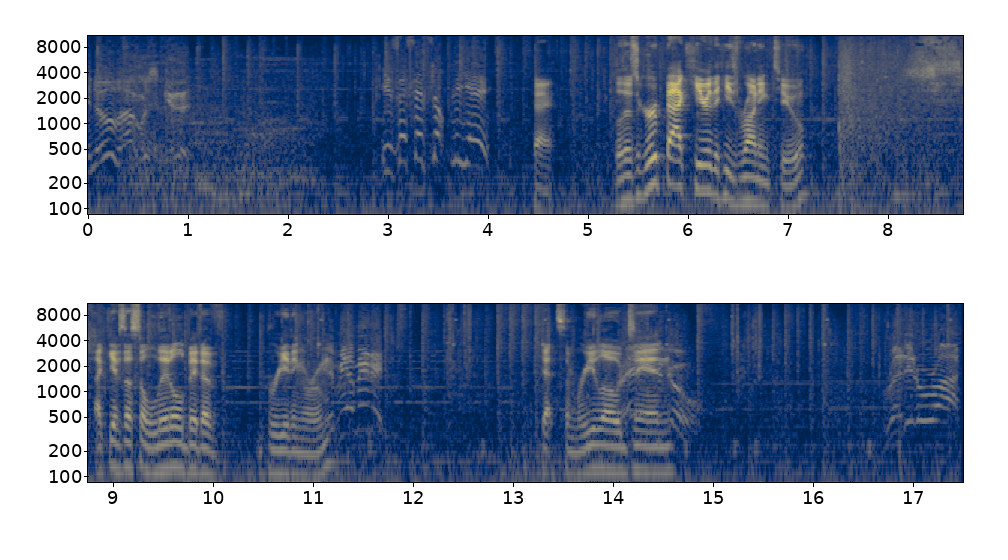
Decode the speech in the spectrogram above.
You know, that was good. Ils essaient de se replier. Okay. So there's a group back here that he's running to. That gives us a little bit of breathing room. Give me a minute. Get some reloads in. Ready to rock.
